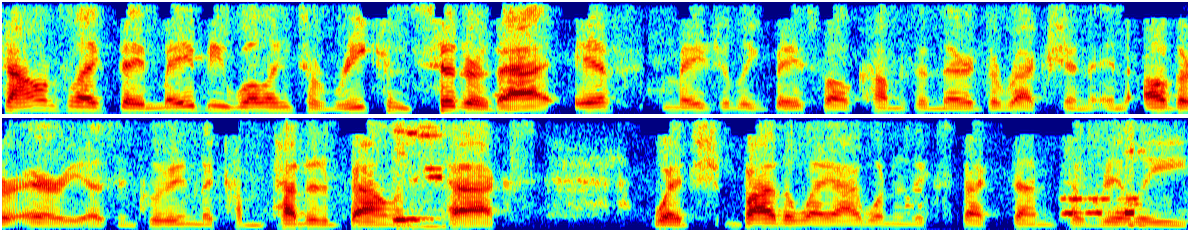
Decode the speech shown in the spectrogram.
sounds like they may be willing to reconsider that if Major League Baseball comes in their direction in other areas, including the competitive balance tax, which, by the way, I wouldn't expect them to really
